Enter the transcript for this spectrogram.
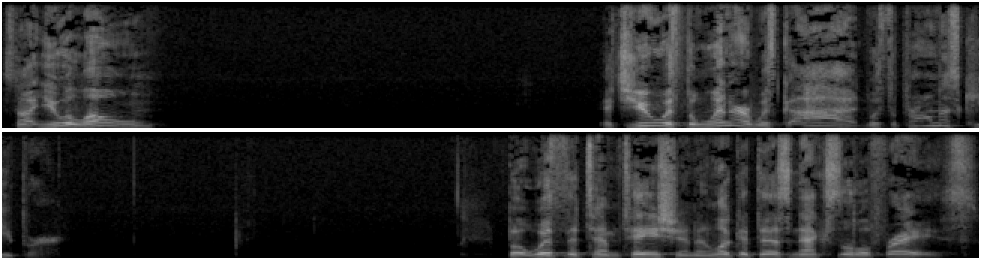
It's not you alone. It's you with the winner, with God, with the promise keeper. But with the temptation, and look at this next little phrase.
